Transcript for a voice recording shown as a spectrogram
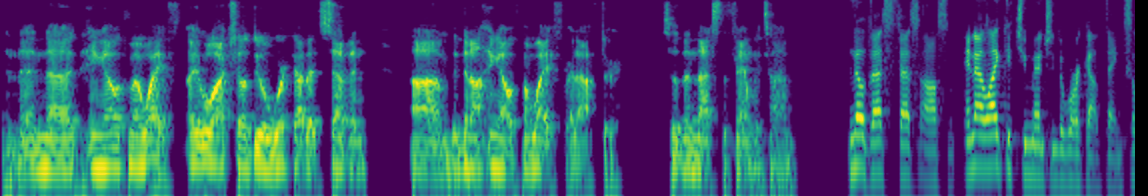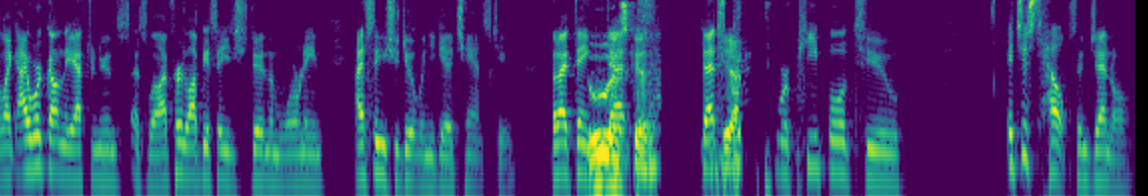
and then uh, hang out with my wife. I will actually I'll do a workout at seven, um, and then I'll hang out with my wife right after. So then that's the family time. No, that's that's awesome. And I like that you mentioned the workout thing. So like I work out in the afternoons as well. I've heard a lot of people say you should do it in the morning. I say you should do it when you get a chance to. But I think Ooh, that's, that's good. That's yeah. good for people to it just helps in general,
